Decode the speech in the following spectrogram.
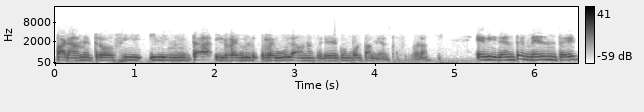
parámetros y, limita y regula una serie de comportamientos. Evidentemente,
